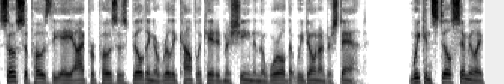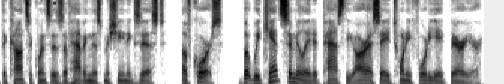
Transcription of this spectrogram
So, suppose the AI proposes building a really complicated machine in the world that we don't understand. We can still simulate the consequences of having this machine exist, of course, but we can't simulate it past the RSA 2048 barrier,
